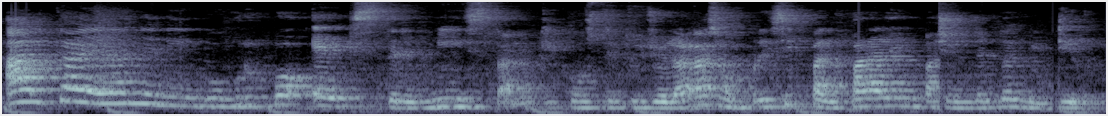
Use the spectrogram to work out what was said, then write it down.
al Qaeda ni ningún grupo extremista, lo que constituyó la razón principal para la invasión del 2021.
